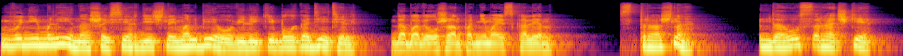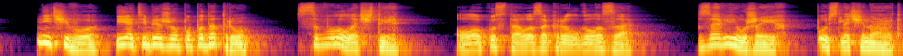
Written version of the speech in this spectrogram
«Внемли нашей сердечной мольбе, о великий благодетель», – добавил Жан, поднимаясь с колен. «Страшно?» «Да у срачки». «Ничего, я тебе жопу подотру». «Сволочь ты!» Лок устало закрыл глаза. «Зови уже их, пусть начинают».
